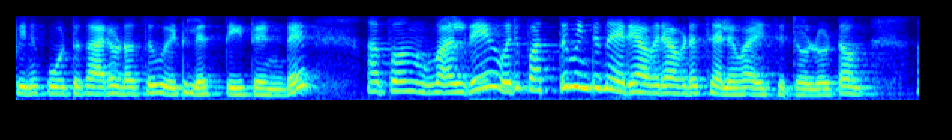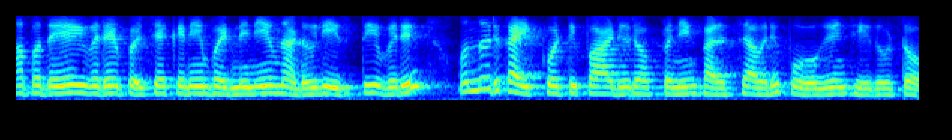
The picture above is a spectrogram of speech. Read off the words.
പിന്നെ കൂട്ടുകാരോടൊത്ത് വീട്ടിലെത്തിയിട്ടുണ്ട്. അപ്പം വളരെ ഒരു പത്ത് മിനിറ്റ് നേരെ അവർ അവിടെ ചിലവഴിച്ചിട്ടുള്ളൂ കേട്ടോ അപ്പോൾ അതേ ഇവരെ ചെക്കനെയും പെണ്ണിനെയും നടുവിലിരുത്തി ഇവർ ഒന്നൊരു കൈക്കൊട്ടി പാടി ഒരു ഒപ്പനയും കളിച്ച് അവർ പോവുകയും ചെയ്തു കേട്ടോ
